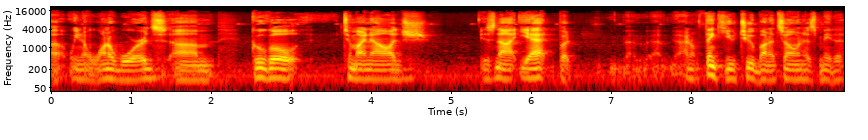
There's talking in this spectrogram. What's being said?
uh, you know, won awards. Um, Google, to my knowledge, is not yet, but I don't think YouTube on its own has made a,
